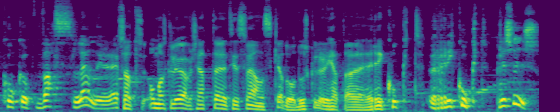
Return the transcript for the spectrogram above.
koka upp vasslen i det. Så att om man skulle översätta det till svenska då, då skulle det heta rekokt. Rikokt, precis.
